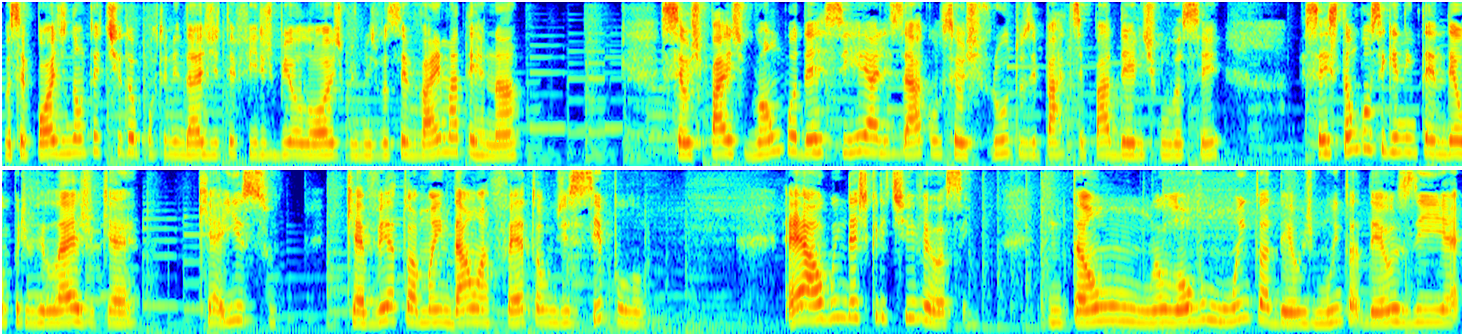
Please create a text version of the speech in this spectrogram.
Você pode não ter tido a oportunidade de ter filhos biológicos, mas você vai maternar. Seus pais vão poder se realizar com seus frutos e participar deles com você. Vocês estão conseguindo entender o privilégio que é que é isso? Que é ver a tua mãe dar um afeto a um discípulo? É algo indescritível assim. Então eu louvo muito a Deus, muito a Deus, e é,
